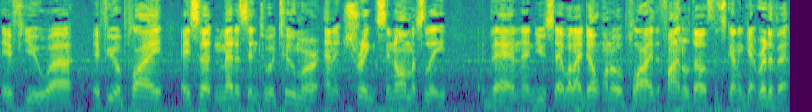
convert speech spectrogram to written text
If you uh, if you apply a certain medicine to a tumor and it shrinks enormously, then and you say, well, I don't want to apply the final dose that's going to get rid of it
